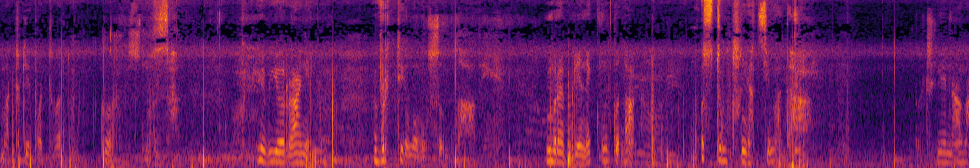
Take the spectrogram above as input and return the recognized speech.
Mačke potvrdu krv iz nosa. On je bio ranjen. Vrtilo mu se u glavi. Umre prije nekoliko dana. Stručnjacima, da. Točnije nama.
